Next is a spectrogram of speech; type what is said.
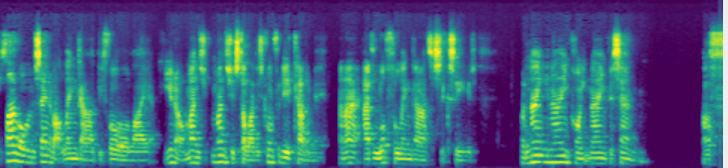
It's like what we were saying about Lingard before. Like you know, Man- Manchester lad, he's come for the academy, and I, I'd love for Lingard to succeed. But 99.9% of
